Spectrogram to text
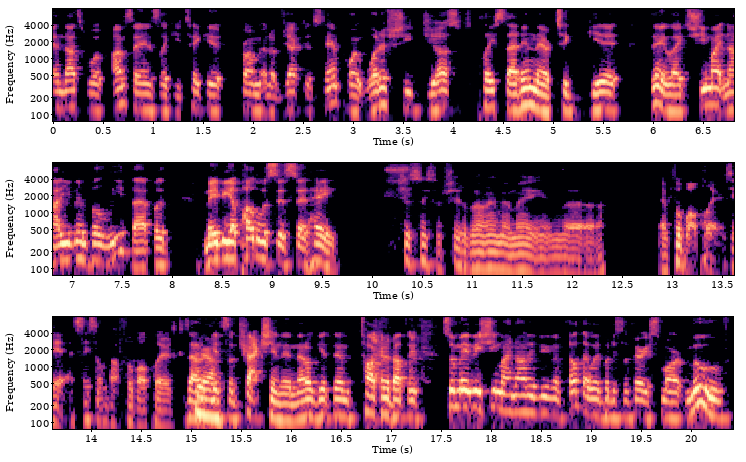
and that's what I'm saying is like you take it from an objective standpoint. What if she just placed that in there to get thing? Like she might not even believe that, but maybe a publicist said, "Hey, just say some shit about MMA and." uh and football players, yeah, say something about football players because that'll Yeah. get some traction and that'll get them talking about the. So maybe she might not have even felt that way, but it's a very smart move,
